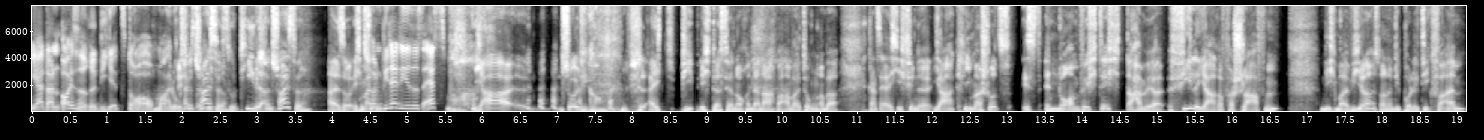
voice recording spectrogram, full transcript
Ja, dann äußere die jetzt doch auch mal. Du ich kannst find's scheiße. nicht so ich teasern. finde scheiße. Also ich meine, Schon wieder dieses S-Wort. ja, Entschuldigung, vielleicht piep ich das ja noch in der Nachbearbeitung. Aber ganz ehrlich, ich finde, ja, Klimaschutz ist enorm wichtig. Da haben wir viele Jahre verschlafen. Nicht mal wir, sondern die Politik vor allem.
